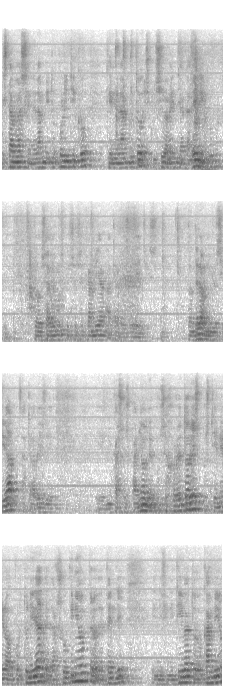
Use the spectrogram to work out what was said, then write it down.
está más en el ámbito político que en el ámbito exclusivamente académico. Todos sabemos que eso se cambia a través de leyes, donde la universidad, a través de en el caso español del Consejo de Rectores, pues tiene la oportunidad de dar su opinión, pero depende, en definitiva, todo cambio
